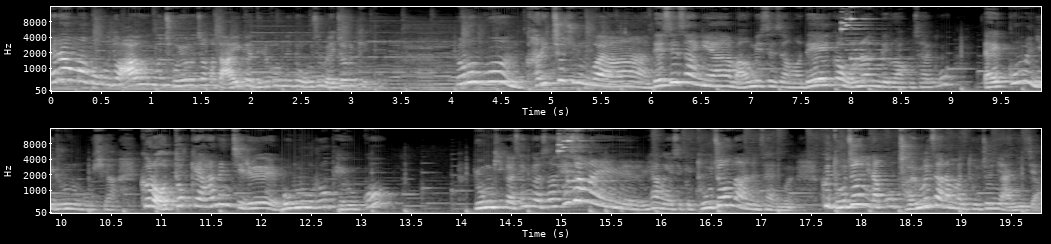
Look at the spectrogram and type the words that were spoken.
엄마 보고도 아유 뭐저 여자가 나이가 늙었는데 옷을 왜 저렇게 입고 여러분 가르쳐 주는 거야. 내 세상이야 마음의 세상은 내가 원하는 대로 하고 살고 나의 꿈을 이루는 곳이야. 그걸 어떻게 하는지를 몸으로 배우고 용기가 생겨서 세상을 향해서 이렇게 도전하는 삶을. 그 도전이란 꼭 젊은 사람만 도전이 아니죠.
